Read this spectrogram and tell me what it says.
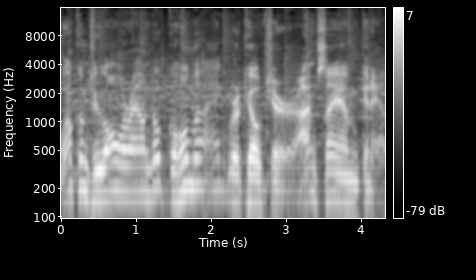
welcome to All Around Oklahoma Agriculture. I'm Sam Knipp.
